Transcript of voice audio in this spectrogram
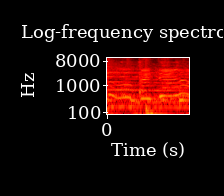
Ooh, baby,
